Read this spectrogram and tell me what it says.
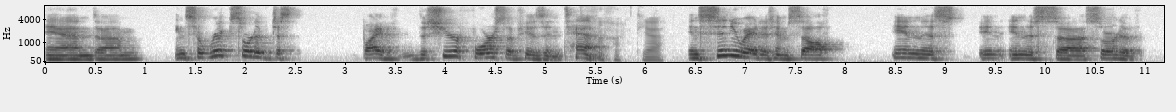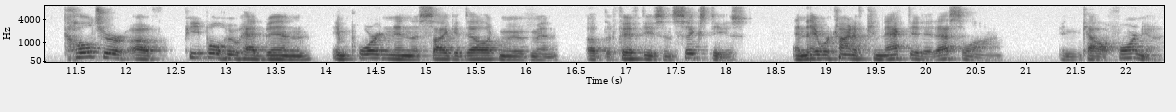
and um, and so Rick sort of just by the sheer force of his intent, yeah, insinuated himself in this in in this uh, sort of culture of people who had been important in the psychedelic movement of the 50s and 60s, and they were kind of connected at Esalen in California.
